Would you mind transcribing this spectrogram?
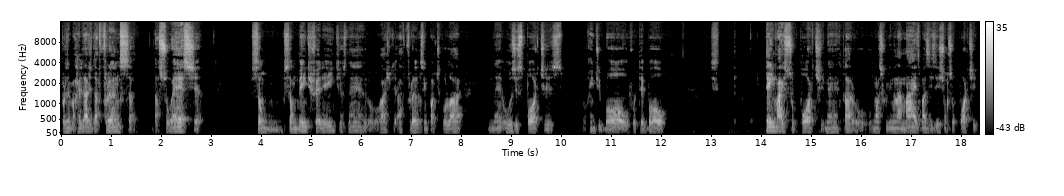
por exemplo, a realidade da França, da Suécia, são, são bem diferentes, né? Eu acho que a França, em particular, né, os esportes, o handball, o futebol, tem mais suporte, né? Claro, o masculino lá mais, mas existe um suporte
